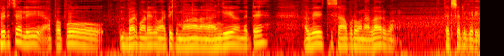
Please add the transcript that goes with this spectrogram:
பெருச்சாளி அப்பப்போ இந்த மாதிரி மழையில் மாட்டிக்குமா? நாங்கள் அங்கேயே வந்துட்டு வேவிச்சு சாப்பிடுவோம். நல்லாயிருக்கும் பெருச்சாளி கறி.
